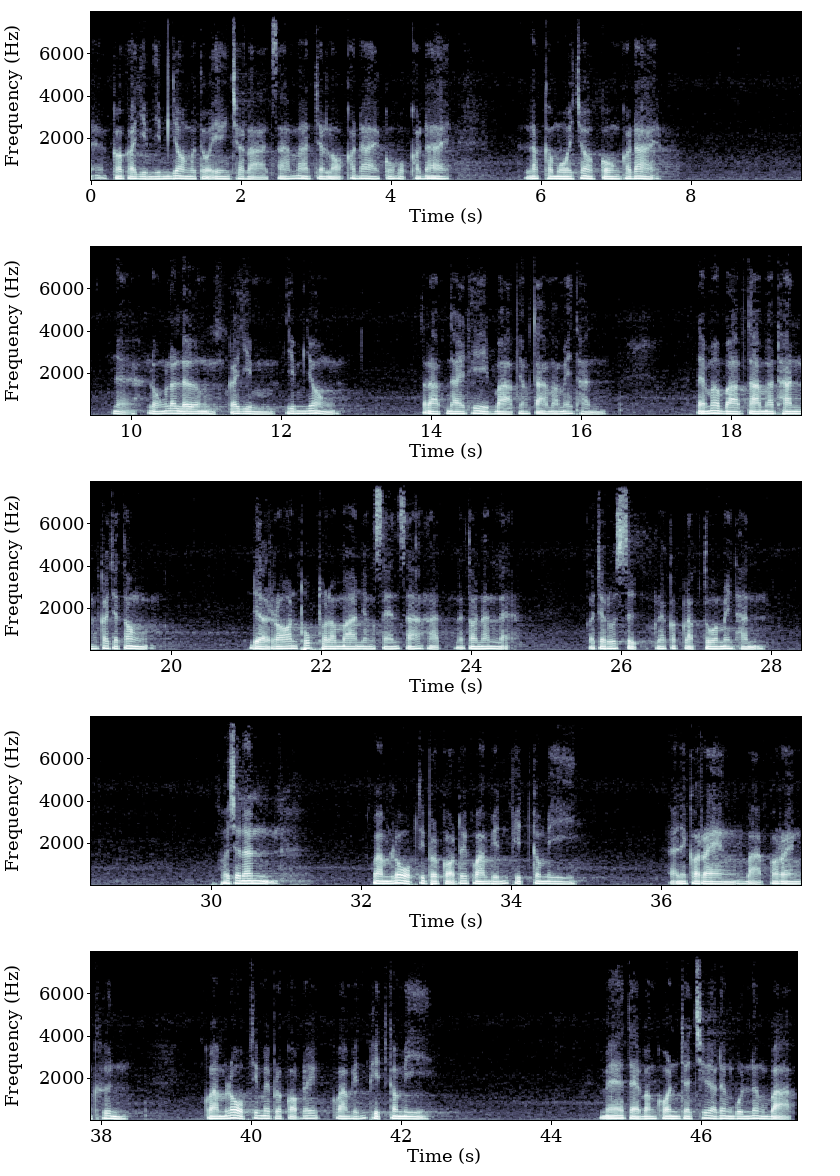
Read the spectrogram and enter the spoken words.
นะก็กระยิมยิ้มย่องว่าตัวเองฉลาด สามารถจะหลอกเขาได้โกหกเขาได้ ลักขโมยช่อโกงเขาได้เนี่ยหลงละเลงก็ยิ้มยิ้มย่อง ตราบใดที่บาปยังตามมาไม่ทัน แต่เมื่อบาปตามมาทันก็จะต้องเดือดร้อนทุกทรมานอย่างแสนสาหัสและตอนนั้นแหละ ก็จะรู้สึกแล้วก็กลับตัวไม่ทัน เพราะฉะนั้นความโลภที่ประกอบด้วยความเห็นผิดก็มี อันนี้ก็แรงบาปก็แรงขึ้น ความโลภที่ไม่ประกอบด้วยความเห็นผิดก็มี แม้แต่บางคนจะเชื่อเรื่องบุญเรื่องบาป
